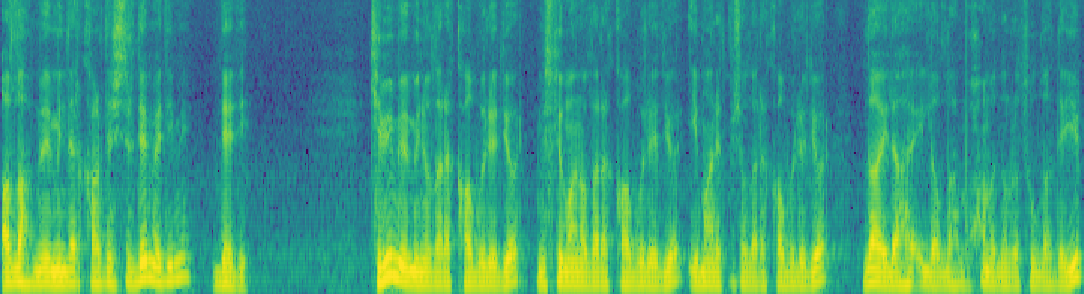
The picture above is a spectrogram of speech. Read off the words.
Allah müminler kardeştir demedi mi? Dedi. Kimi mümin olarak kabul ediyor? Müslüman olarak kabul ediyor, iman etmiş olarak kabul ediyor. La ilahe illallah Muhammedun Resulullah deyip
